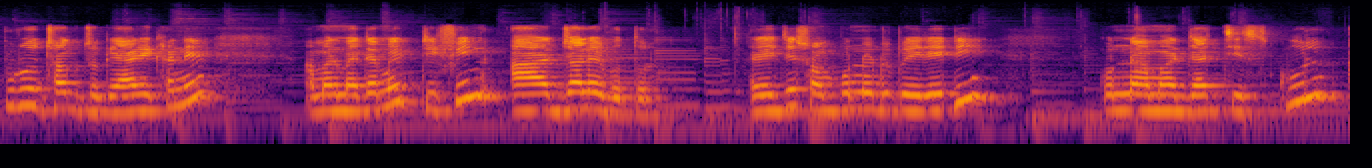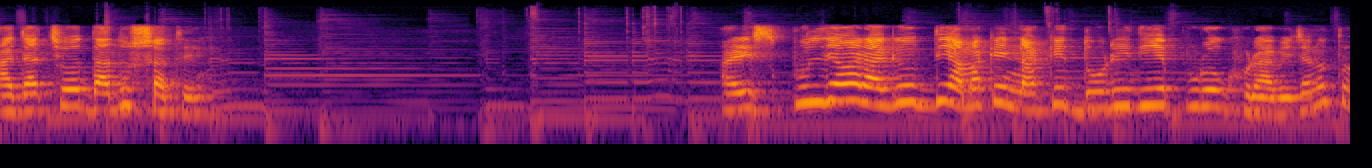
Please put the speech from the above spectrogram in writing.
পুরো ঝকঝকে। আর এখানে আমার ম্যাডামের টিফিন আর জলের বোতল। আর এই যে সম্পূর্ণরূপে রেডি কন্যা আমার যাচ্ছে স্কুল আর যাচ্ছে ওর দাদুর সাথে। আর স্কুল যাওয়ার আগে অবধি আমাকে নাকে দড়ি দিয়ে পুরো ঘোরাবে, জানো তো?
